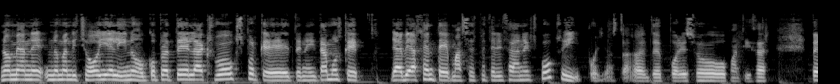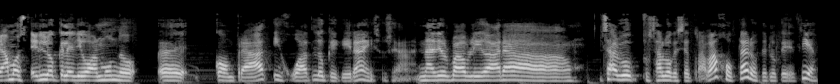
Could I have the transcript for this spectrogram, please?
No me han, no me han dicho, oye, Eli, no, cómprate la Xbox porque te necesitamos que ya había gente más especializada en Xbox y pues ya está, entonces por eso matizar. Pero vamos, es lo que le digo al mundo, eh, comprad y jugad lo que queráis, o sea, nadie os va a obligar a, salvo, pues salvo que sea trabajo, claro, que es lo que decía.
